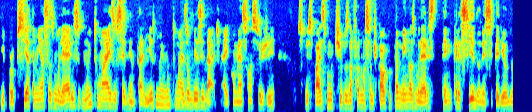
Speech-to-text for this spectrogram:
E propicia também essas mulheres muito mais o sedentarismo e muito mais a uhum. obesidade. Aí começam a surgir os principais motivos da formação de cálculo também nas mulheres terem crescido nesse período,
